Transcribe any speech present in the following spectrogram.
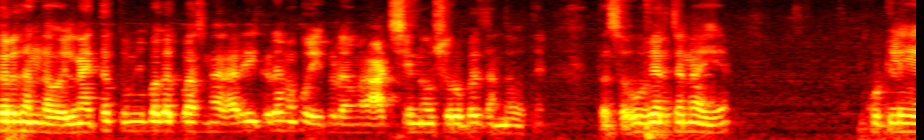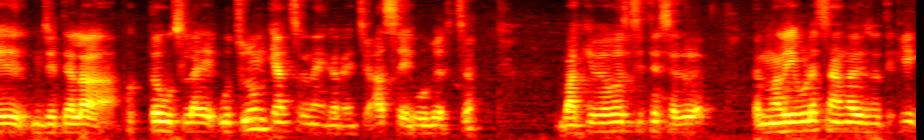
तर धंदा होईल. नाहीतर तुम्ही बघत बसणार अरे इकडे नको इकडे. आठशे नऊशे रुपये धंदा होते तसं उबेरचं नाहीये. कुठले म्हणजे त्याला फक्त उचलाय उचलून कॅन्सल नाही करायचे असं आहे उबेरचं बाकी व्यवस्थित आहे सगळं. तर मला एवढं सांगायचं होतं की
